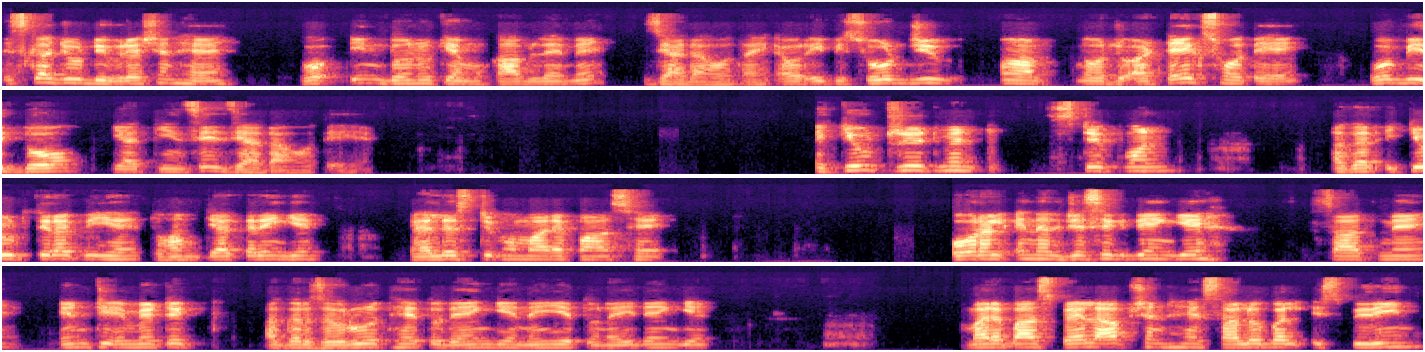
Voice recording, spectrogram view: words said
इसका जो ड्यूरेशन है, वो इन दोनों के मुकाबले में ज़्यादा होता है। और एपिसोड जो और जो अटैक्स होते हैं, वो भी दो या तीन से ज़्यादा होते हैं। एक्यूट ट्रीटमेंट स्टेप वन अगर एक्यूट थेरेपी है तो हम क्या करेंगे? पहले स्टेप हमारे पास है। ओरल एनर्जेसिक देंगे, साथ में एंटी एमेटिक अगर ज़रूरत है तो देंगे, नहीं है तो नहीं देंगे। हमारे पास पहला ऑप्शन है सालोबल स्पिरिन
